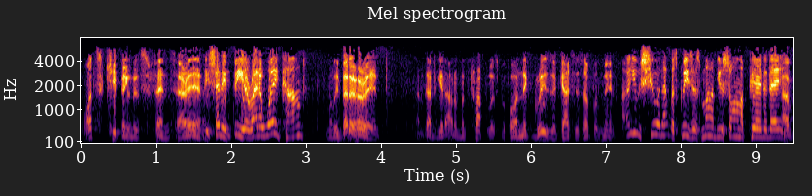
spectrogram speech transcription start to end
What's keeping this fence, Harry? He said he'd be here right away, Count. Well, he better hurry. I've got to get out of Metropolis before Nick Greaser catches up with me. Are you sure that was Greaser's mob you saw on the pier today? Of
